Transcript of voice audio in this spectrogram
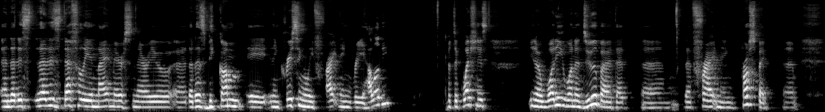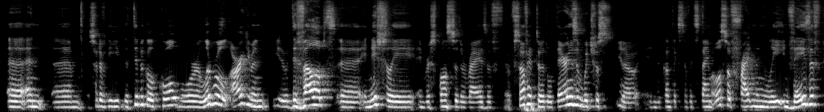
and that is that is definitely a nightmare scenario uh, that has become a, an increasingly frightening reality. But the question is, you know, what do you want to do about that um, that frightening prospect? Uh, and um, sort of the, the typical Cold War liberal argument, you know, developed uh, initially in response to the rise of, of, Soviet totalitarianism, which was, you know, in the context of its time, also frighteningly invasive.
